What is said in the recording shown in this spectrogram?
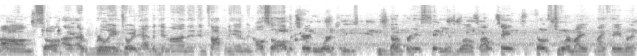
Um, so I, I really enjoyed having him on and, and talking to him, and also all the charity work he's he's done for his city as well. So I would say those two are my my favorite.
